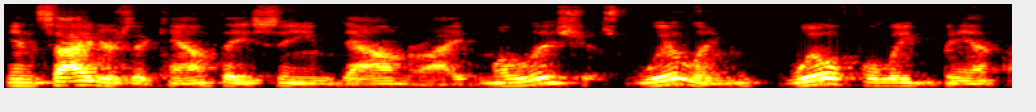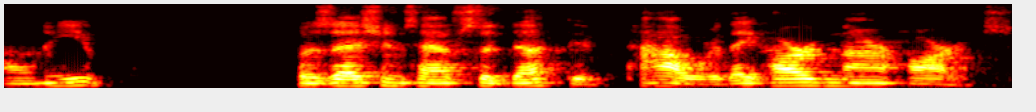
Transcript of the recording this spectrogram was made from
In Sider's account, they seem downright malicious, willing, willfully bent on evil. Possessions have seductive power. They harden our hearts.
